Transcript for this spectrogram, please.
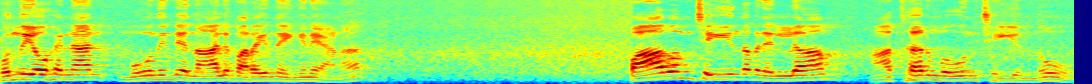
ഒന്ന് യോഹന്നാൻ മൂന്നിന്റെ നാല് പറയുന്ന എങ്ങനെയാണ്? പാപം ചെയ്യുന്നവനെല്ലാം അധർമ്മവും ചെയ്യുന്നു.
